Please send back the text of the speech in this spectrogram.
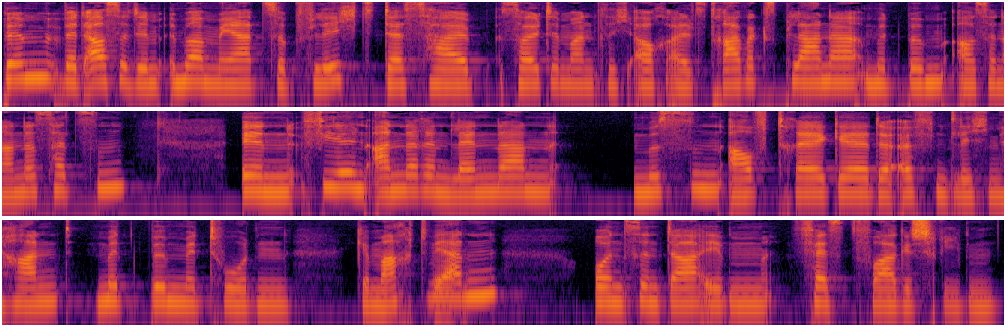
BIM wird außerdem immer mehr zur Pflicht, deshalb sollte man sich auch als Tragwerksplaner mit BIM auseinandersetzen. In vielen anderen Ländern müssen Aufträge der öffentlichen Hand mit BIM-Methoden gemacht werden und sind da eben fest vorgeschrieben.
